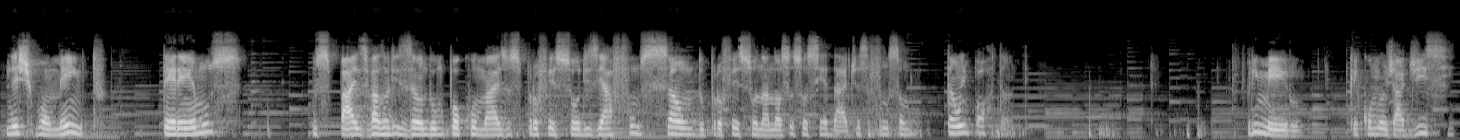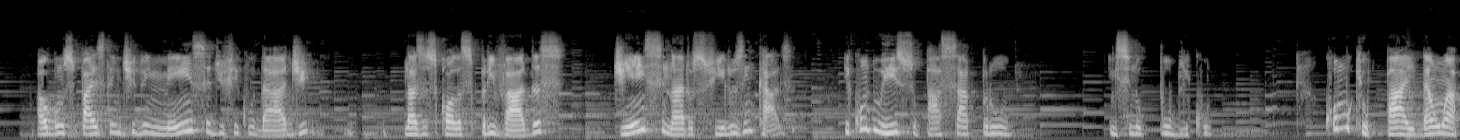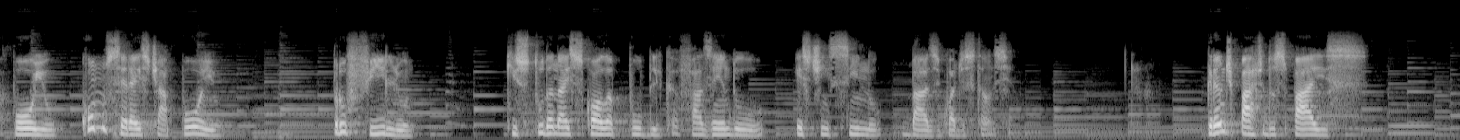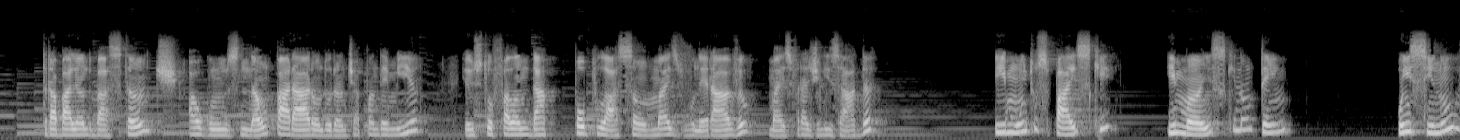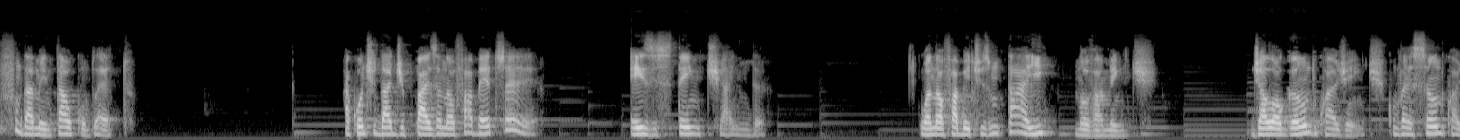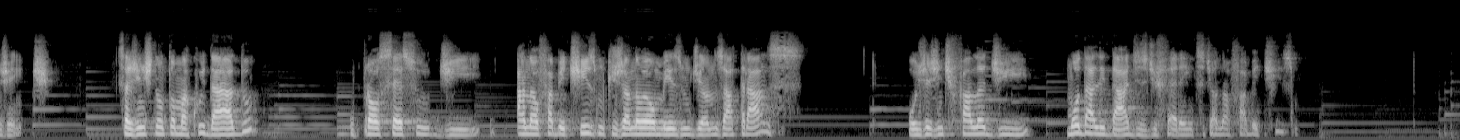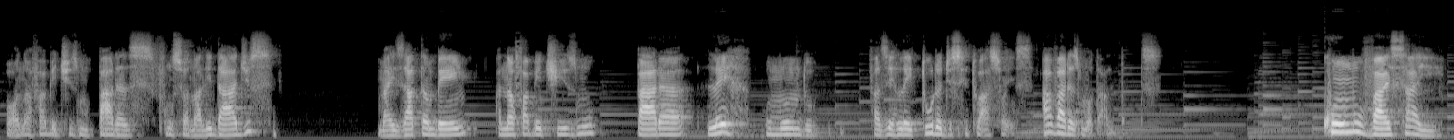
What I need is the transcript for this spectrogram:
Neste momento, teremos os pais valorizando um pouco mais os professores e a função do professor na nossa sociedade, essa função tão importante. Primeiro, porque como eu já disse, alguns pais têm tido imensa dificuldade nas escolas privadas de ensinar os filhos em casa. E quando isso passar para o ensino público, como que o pai dá um apoio? Como será este apoio para o filho que estuda na escola pública, fazendo este ensino básico à distância. Grande parte dos pais trabalhando bastante, alguns não pararam durante a pandemia. Eu estou falando da população mais vulnerável, mais fragilizada, e muitos pais que e mães que não têm o ensino fundamental completo a quantidade de pais analfabetos é, existente ainda. O analfabetismo está aí novamente, dialogando com a gente, conversando com a gente. Se a gente não tomar cuidado, o processo de analfabetismo, que já não é o mesmo de anos atrás, hoje a gente fala de modalidades diferentes de analfabetismo. O analfabetismo para as funcionalidades mas há também analfabetismo para ler o mundo, fazer leitura de situações. Há várias modalidades. Como vai sair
